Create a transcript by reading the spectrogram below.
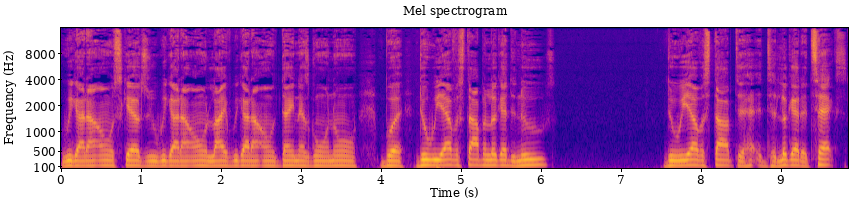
We got our own schedule. We got our own life. We got our own thing that's going on. But do we ever stop and look at the news? Do we ever stop to to look at a text?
